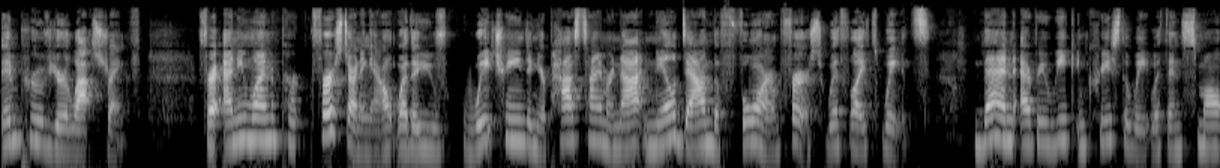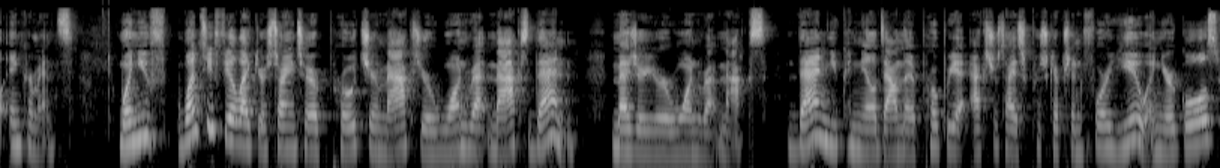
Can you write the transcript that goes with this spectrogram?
improve your lat strength. For anyone first starting out, whether you've weight trained in your past time or not, nail down the form first with light weights. Then every week increase the weight within small increments. When you once you feel like you're starting to approach your max, your 1 rep max, then measure your 1 rep max. Then you can nail down the appropriate exercise prescription for you and your goals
